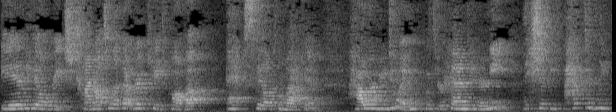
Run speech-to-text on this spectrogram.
Inhale, reach. Try not to let that rib cage pop up. Exhale, come back in. How are you doing with your hand and your knee? They should be actively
